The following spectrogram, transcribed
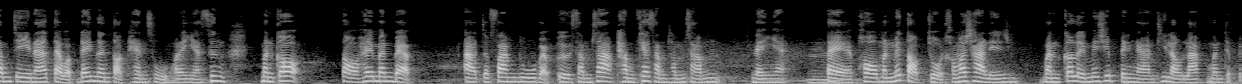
จำเจนะ แต่แบบได้เงินตอบแทนสูงอะไรเงี้ยซึ่งมันก็ต่อให้มันแบบอาจจะฟังดูแบบเออซ้ำซากทำแค่ซ้ำๆๆอะไรเงี้ยอืมแต่พอมันไม่ตอบโจทย์คำว่า challenge มันก็เลยไม่ใช่เป็นงานที่เรารัก มันจะไป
